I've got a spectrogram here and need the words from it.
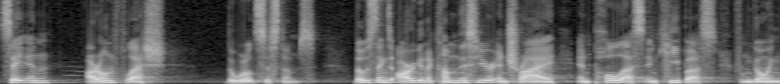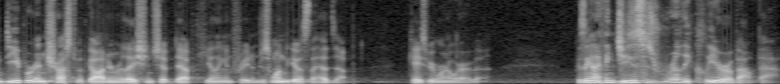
Satan, our own flesh, the world systems. Those things are going to come this year and try and pull us and keep us from going deeper in trust with God in relationship, depth, healing, and freedom. Just wanted to give us the heads up in case we weren't aware of it. Because again, I think Jesus is really clear about that.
